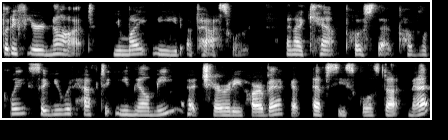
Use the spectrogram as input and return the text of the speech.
But if you're not, you might need a password. And I can't post that publicly, so you would have to email me at charityharbeck at fcschools.net.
